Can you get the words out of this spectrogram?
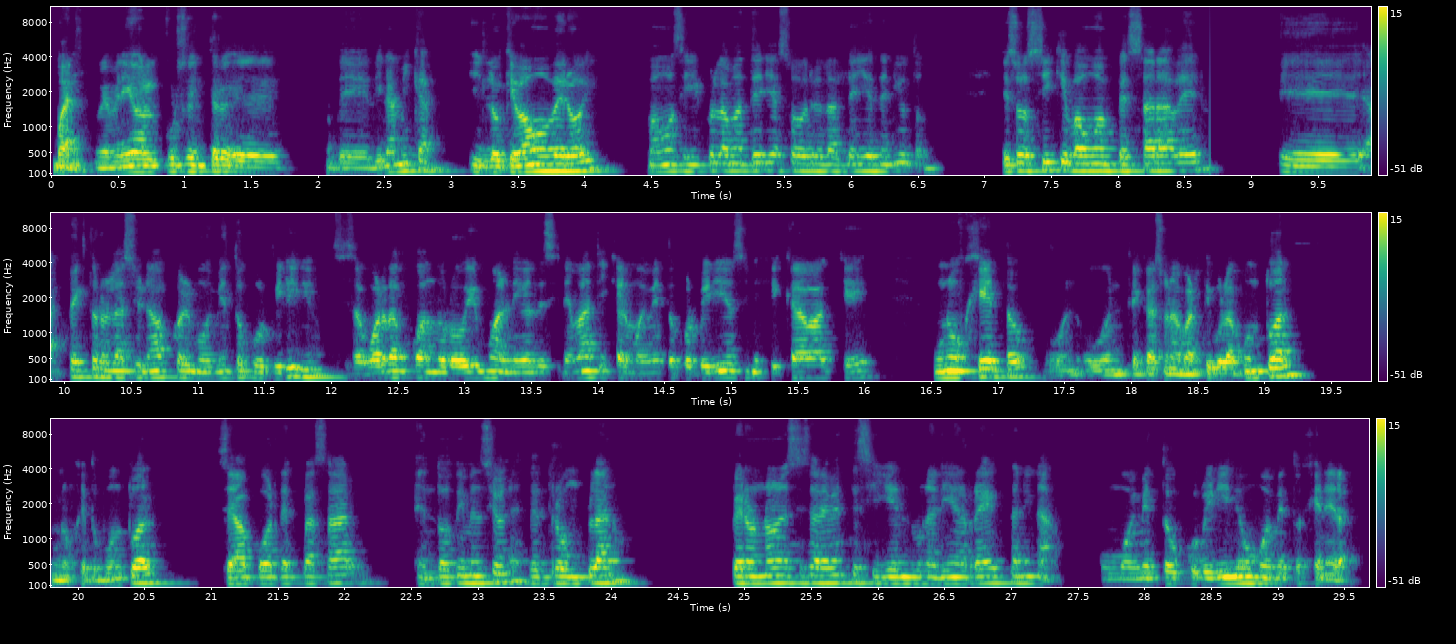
Bueno, bienvenido al curso eh, de dinámica y lo que vamos a ver hoy, vamos a seguir con la materia sobre las leyes de Newton. Eso sí que vamos a empezar a ver eh, aspectos relacionados con el movimiento curvilíneo. Si se acuerdan cuando lo vimos al nivel de cinemática, el movimiento curvilíneo significaba que un objeto, o en, o en este caso una partícula puntual, un objeto puntual, se va a poder desplazar en dos dimensiones dentro de un plano, pero no necesariamente siguiendo una línea recta ni nada. Un movimiento curvilíneo, un movimiento general.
